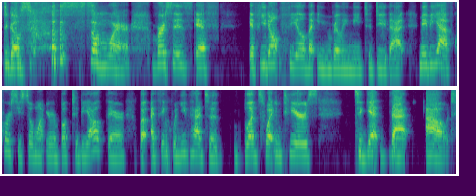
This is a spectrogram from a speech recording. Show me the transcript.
to go somewhere versus if if you don't feel that you really need to do that maybe yeah of course you still want your book to be out there but i think when you've had to blood sweat and tears to get that out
